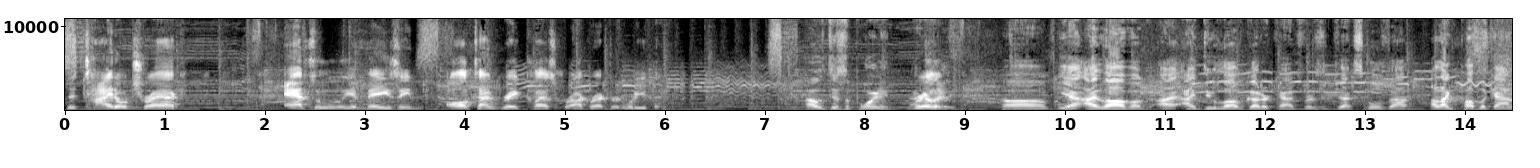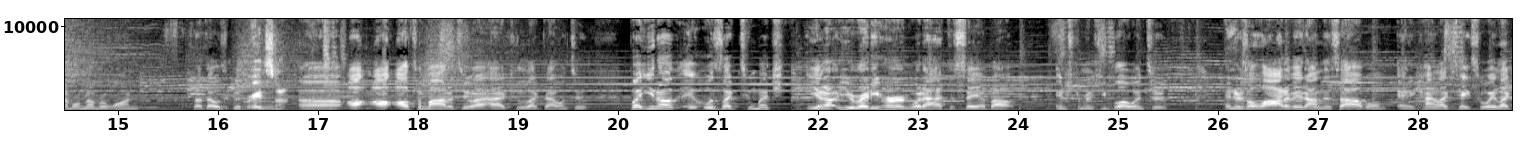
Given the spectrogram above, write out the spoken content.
the title track. Absolutely amazing. All-time great classic rock record. What do you think? I was disappointed. actually. Really? Um, yeah, I love. Uh, I, I do love Gutter Cats versus Jet Schools Out. I like Public Animal number one. Thought that was a good Great tune. song. Uh, Al- Al- Alma Mater too. I actually like that one too. But you know, it was like too much. You know, you already heard what I had to say about instruments you blow into, and there's a lot of it on this album, and it kind of like takes away. Like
